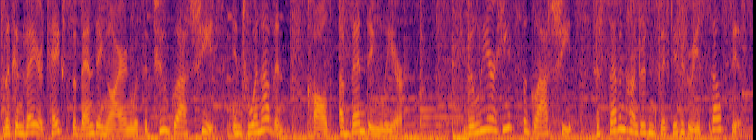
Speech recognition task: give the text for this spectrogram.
The conveyor takes the bending iron with the two glass sheets into an oven called a bending leer. The leer heats the glass sheets to 750 degrees Celsius,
